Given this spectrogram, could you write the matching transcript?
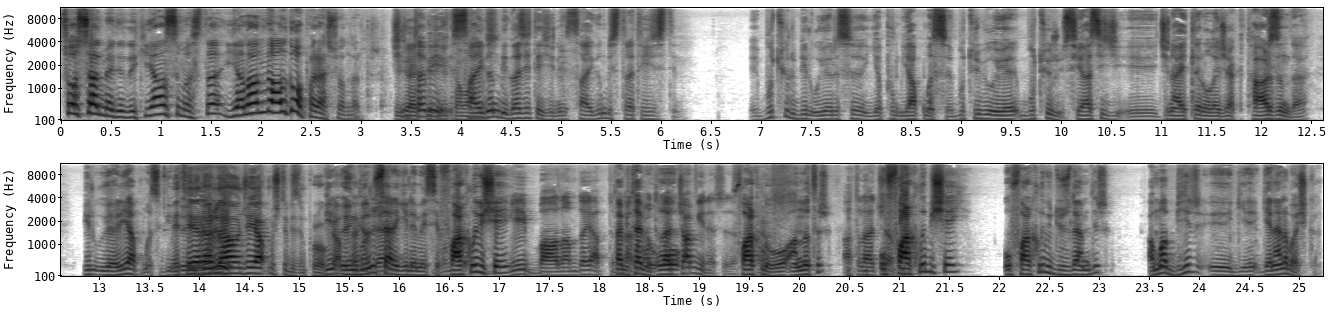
Sosyal medyadaki yansıması da yalan ve algı operasyonlarıdır. Şimdi tabii saygın bir gazetecinin, saygın bir stratejistin e, bu tür bir uyarısı yapım, yapması, bu tür bir uyarı, bu tür siyasi e, cinayetler olacak tarzında bir uyarı yapması, bir Mete öngörü, daha önce yapmıştı bizim bir programda. öngörü Ben sergilemesi bunu farklı bir şey. Bir bağlamda yaptım. Tabii, ben tabii, o hatırlatacağım yine size. Farklı o anlatır. O Hatırlatacağım. farklı bir şey. O farklı bir düzlemdir. Ama bir e, ge- genel başkan,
